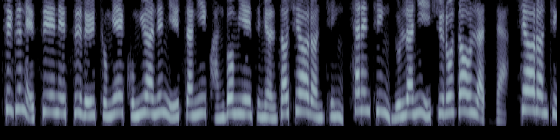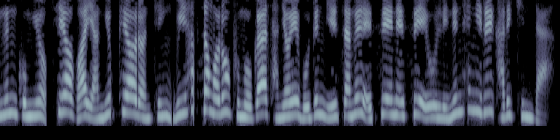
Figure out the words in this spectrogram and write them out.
최근 SNS를 통해 공유하는 일상이 광범위해지면서 쉐어런팅, 샤렌팅 논란이 이슈로 떠올랐다. 쉐어런팅은 공유, 쉐어와 양육 페어런팅, 위 합성어로 부모가 자녀의 모든 일상을 SNS에 올리는 행위를 가리킨다.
